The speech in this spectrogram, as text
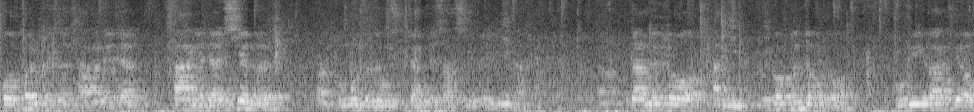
포털 개선 사항에 대한 사항에 대한 시연을 어, 국무조정실장께서 하실 계획입니다. 어, 그 다음에 또한 일곱 분 정도 국민과 기업,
